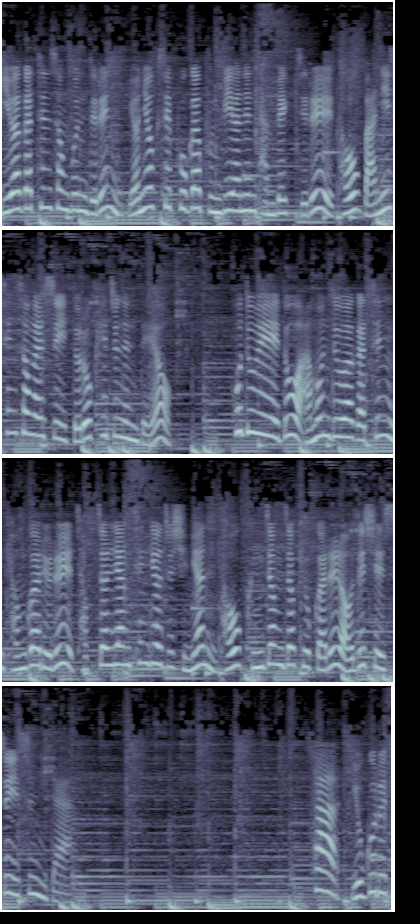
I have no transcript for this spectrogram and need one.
이와 같은 성분들은 면역세포가 분비하는 단백질을 더욱 많이 생성할 수 있도록 해주는데요. 호두 외에도 아몬드와 같은 견과류를 적절량 챙겨주시면 더욱 긍정적 효과를 얻으실 수 있습니다. 4. 요구르트.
